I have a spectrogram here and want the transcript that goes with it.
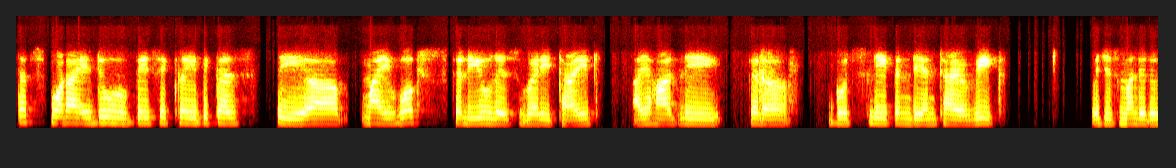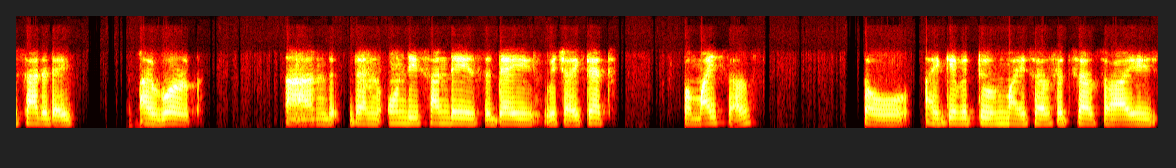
That's what I do basically because the uh, my work schedule is very tight. I hardly get a good sleep in the entire week, which is Monday to Saturday. I work, and then only Sunday is the day which I get for myself. So I give it to myself itself. So I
